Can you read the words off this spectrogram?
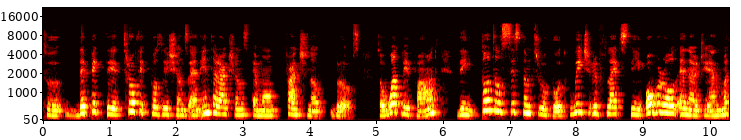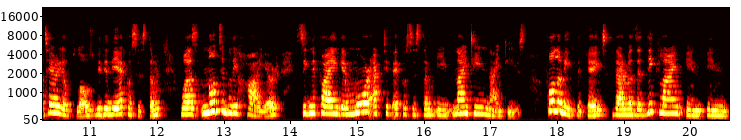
to depict the trophic positions and interactions among functional groups. So what we found, the total system throughput, which reflects the overall energy and material flows within the ecosystem, was notably higher, signifying a more active ecosystem in 1990s. Following decades, there was a decline in, in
